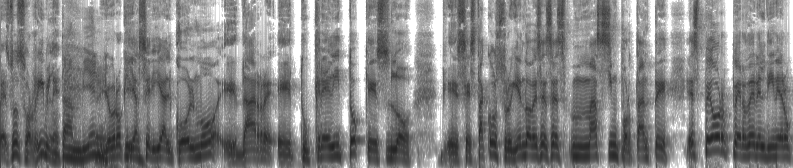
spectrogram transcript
eso es horrible. También. Yo creo que ya sería el colmo eh, dar eh, tu crédito, que es lo que se está construyendo. A veces es más importante, es peor perder el dinero.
